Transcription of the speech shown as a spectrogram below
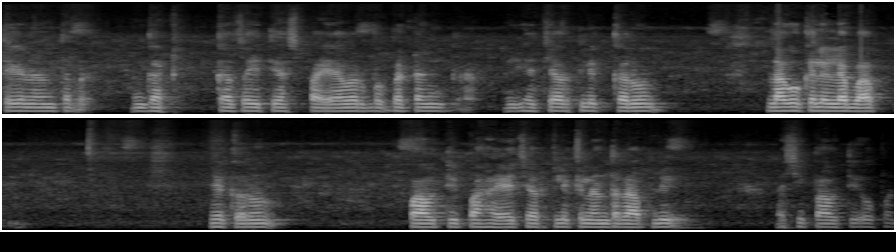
त्यानंतर हक्काचा इतिहास पायावर ब बटन ह्याच्यावर क्लिक करून लागू केलेल्या बाब हे करून पावती पहा याच्यावर क्लिक केल्यानंतर आपली अशी पावती ओपन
